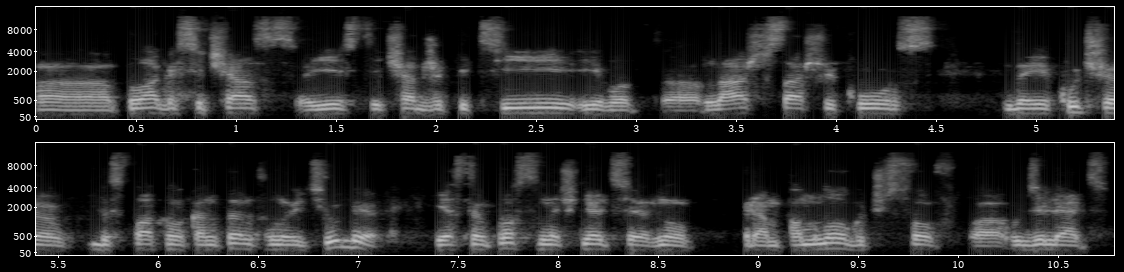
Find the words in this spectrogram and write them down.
Э, благо сейчас есть и чат GPT, и вот э, наш с Сашей курс – да и куча бесплатного контента на YouTube. Если вы просто начнете, ну, прям по много часов uh, уделять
